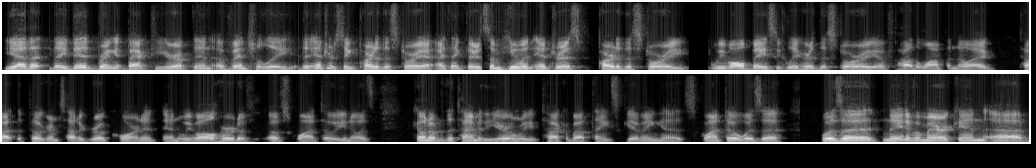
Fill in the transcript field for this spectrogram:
Yeah, that they did bring it back to Europe then eventually. The interesting part of the story, I think there's some human interest part of the story. We've all basically heard the story of how the Wampanoag taught the pilgrims how to grow corn, and, and we've all heard of, of Squanto. You know, it's coming up to the time of the year when we talk about Thanksgiving. Uh, Squanto was a was a Native American. Uh,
